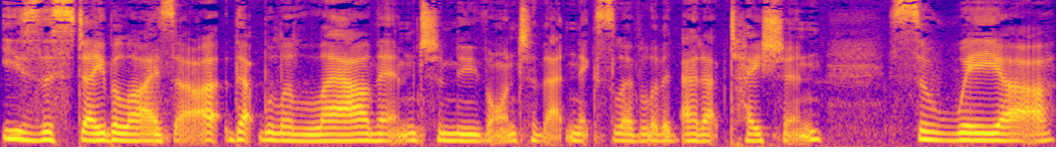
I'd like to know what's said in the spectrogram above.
is the stabilizer that will allow them to move on to that next level of adaptation. So we are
